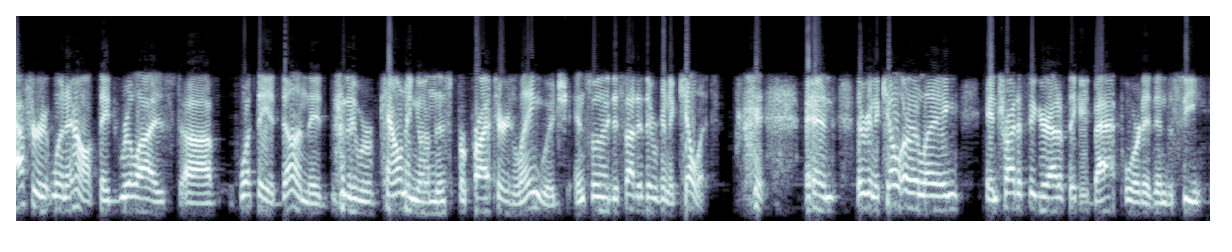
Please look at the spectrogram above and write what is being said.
after it went out, they realized uh, what they had done. They they were counting on this proprietary language, and so they decided they were going to kill it. and they're going to kill Erlang and try to figure out if they could backport it into C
